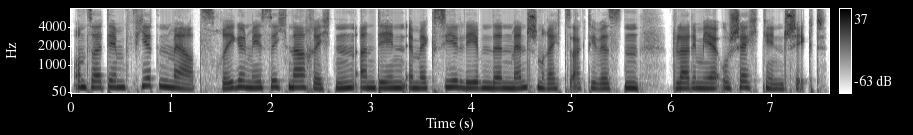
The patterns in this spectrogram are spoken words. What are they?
und seit dem 4. März regelmäßig Nachrichten an den im Exil lebenden Menschenrechtsaktivisten Wladimir Uschechkin schickt.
